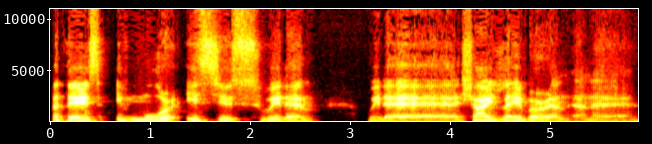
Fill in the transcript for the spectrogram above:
but there is even more issues with um, with uh, child labor and, and uh,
